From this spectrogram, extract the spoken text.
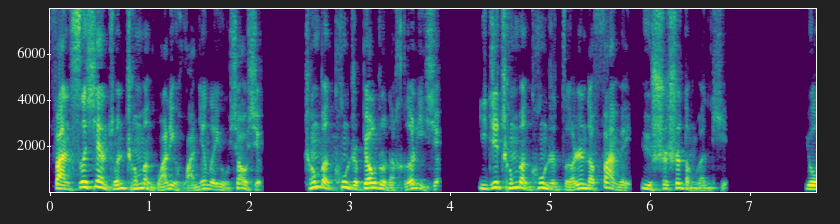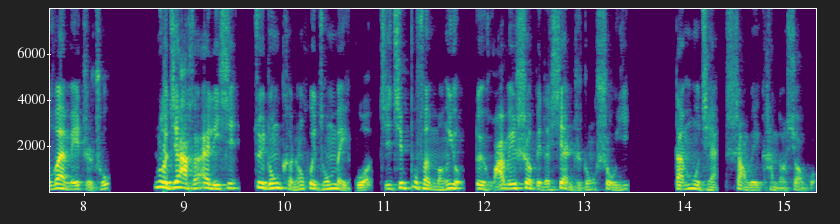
反思现存成本管理环境的有效性、成本控制标准的合理性以及成本控制责任的范围与实施等问题。有外媒指出。诺基亚和爱立信最终可能会从美国及其部分盟友对华为设备的限制中受益，但目前尚未看到效果。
